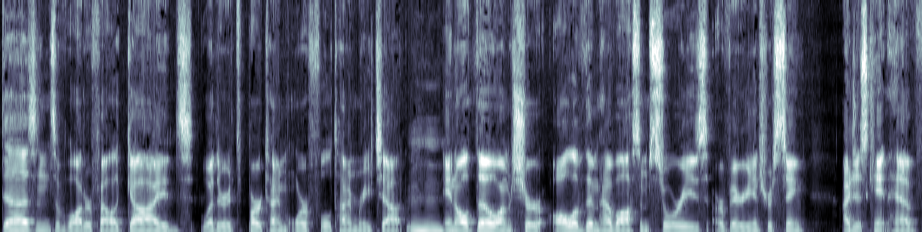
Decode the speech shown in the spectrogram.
dozens of waterfowl guides whether it's part-time or full-time reach out Mm-hmm. and although i'm sure all of them have awesome stories are very interesting i just can't have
